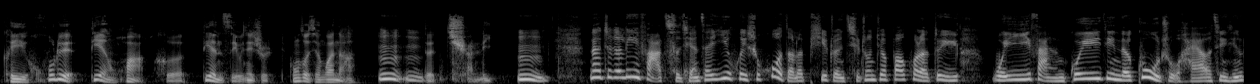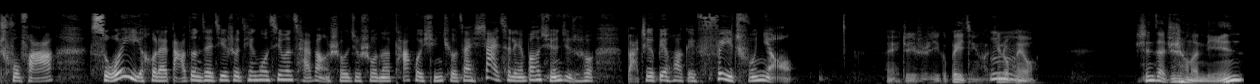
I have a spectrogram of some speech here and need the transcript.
可以忽略电话和电子邮件，就是工作相关的哈，嗯嗯的权利。嗯，那这个立法此前在议会是获得了批准，其中就包括了对于违反规定的雇主还要进行处罚。所以后来达顿在接受天空新闻采访的时候就说呢，他会寻求在下一次联邦选举的时候把这个变化给废除鸟。哎，这就是一个背景啊，听众朋友，身在职场的您，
